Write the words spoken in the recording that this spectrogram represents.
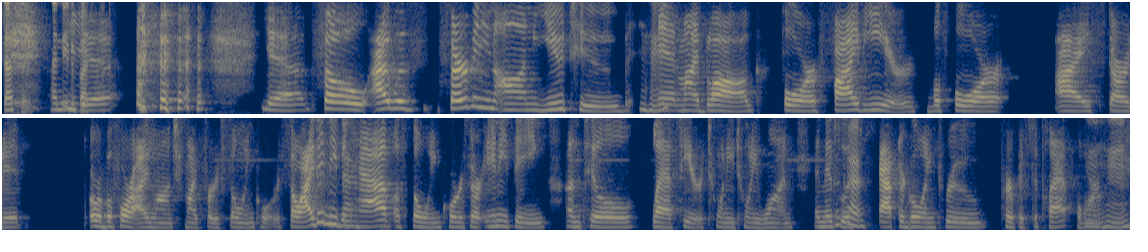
That's it. Anita yeah. yeah. So I was serving on YouTube mm-hmm. and my blog for five years before I started or before I launched my first sewing course. So I didn't even okay. have a sewing course or anything until last year, 2021. And this okay. was after going through Purpose to Platform. Mm-hmm.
